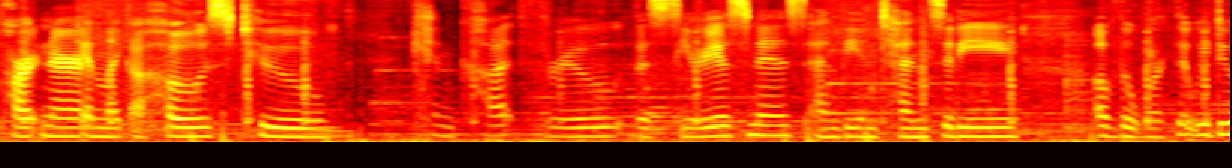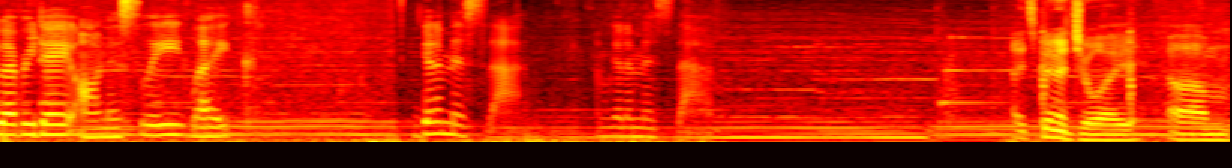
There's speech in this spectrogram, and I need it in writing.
partner and like a host who can cut through the seriousness and the intensity of the work that we do every day, honestly, like, I'm gonna miss that. I'm gonna miss that. It's been a joy. Um,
